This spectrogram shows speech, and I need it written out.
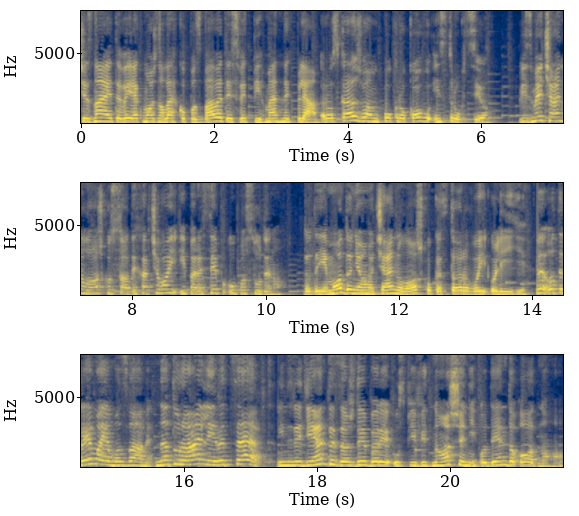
Чи знаєте ви, як можна легко позбавитись від пігментних плям? Розкажу вам покрокову інструкцію. Візьми чайну ложку соди харчової і пересип у посудину. Додаємо до нього чайну ложку касторової олії. Ми отримаємо з вами натуральний рецепт. Інгредієнти завжди бери у співвідношенні один до одного.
